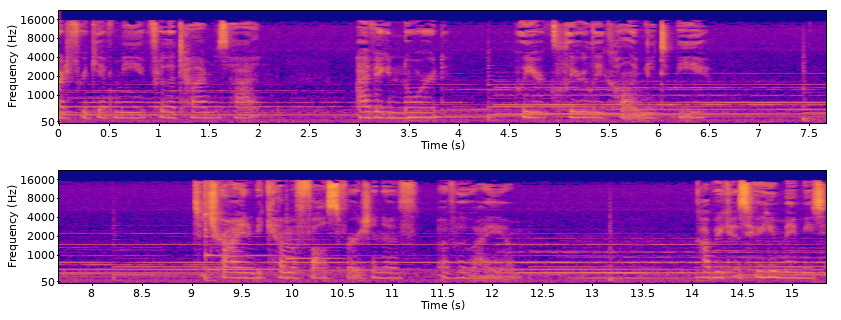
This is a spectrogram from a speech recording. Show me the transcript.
Lord, forgive me for the times that I've ignored who you're clearly calling me to be. To try and become a false version of, of who I am. God, because who you made me to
